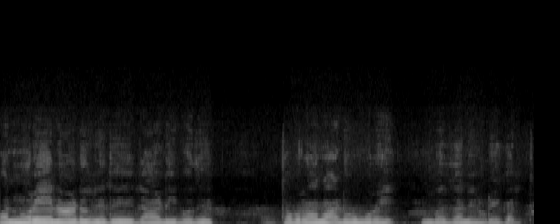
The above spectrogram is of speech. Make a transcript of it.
வன்முறையை நாடுவது நாடுவது தவறான அணுகுமுறை என்பதுதான் என்னுடைய கருத்து.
